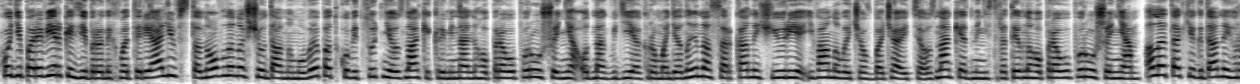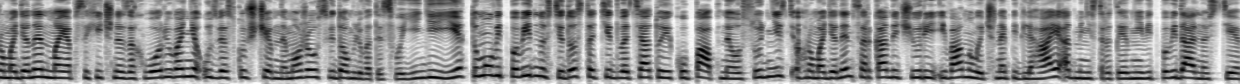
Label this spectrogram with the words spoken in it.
ході перевірки зібраних матеріалів встановлено, що в даному випадку відсутні ознаки кримінального правопорушення. Однак в діях громадянина Сарканич Юрія Івановича вбачаються ознаки адміністративного правопорушення. Але так як даний громадянин має психічне захворювання, у зв'язку з чим не може усвідомлювати свої дії, тому у відповідності до статті 20 КУПАП неосудність громадянин Сарканич Юрій Іванович не підлягає адміністративній відповідальності.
